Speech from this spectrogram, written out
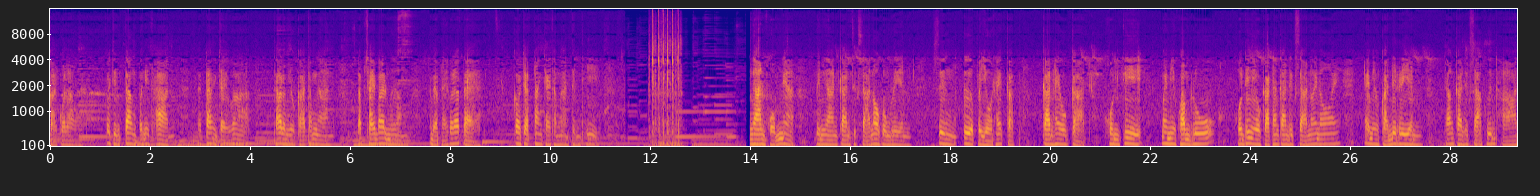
กาสกว่าเรา ก็จึงตั้งปณิธาน และตั้งใจว่าถ้าเรามีโอกาสทำงาน รับใช้บ้านเมือง แบบไหนก็แล้วแต่ก็จะตั้งใจทำงานเต็มที่ งานผมเนี่ย เป็นงานการศึกษานอกโรงเรียน ซึ่งเอื้อประโยชน์ให้กับการให้โอกาส คนที่ไม่มีความรู้ คนที่มีโอกาสทางการศึกษาน้อยๆ ได้มีโอกาสได้เรียน ทั้งการศึกษาพื้นฐาน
